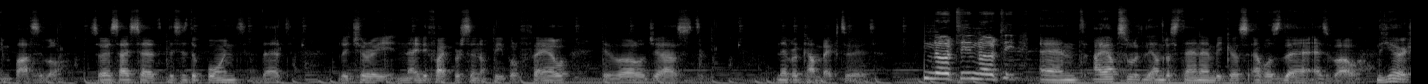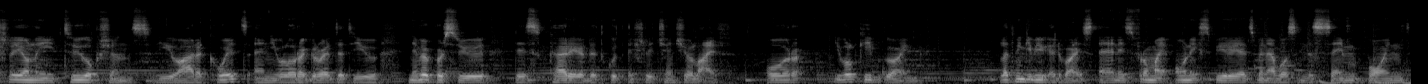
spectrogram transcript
impossible. So as i said this is the point that literally 95% of people fail. They will just never come back to it Naughty, naughty. And I absolutely understand them because I was there as well. Here actually only two options. You either quit and you will regret that you never pursue this career that could actually change your life. Or you will keep going. Let me give you advice and it's from my own experience when I was in the same point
